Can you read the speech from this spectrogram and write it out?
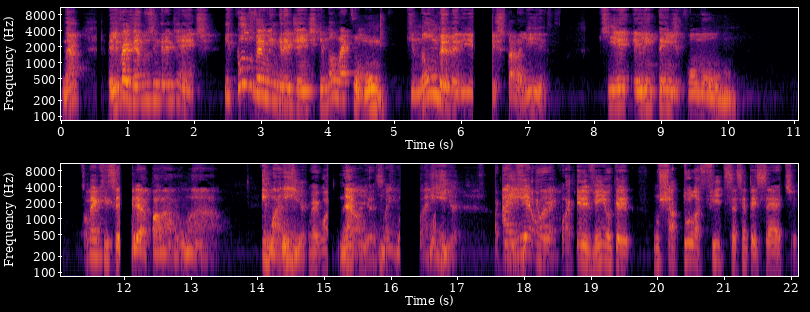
Né? Ele vai vendo os ingredientes. E quando vem um ingrediente que não é comum, que não deveria estar ali, que ele entende como. Como é que seria a palavra? Uma iguaria? Uma iguaria. Né? Uma iguaria. Aquele Aí é vinho, é aquele vinho, que um Chateau Lafite 67.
